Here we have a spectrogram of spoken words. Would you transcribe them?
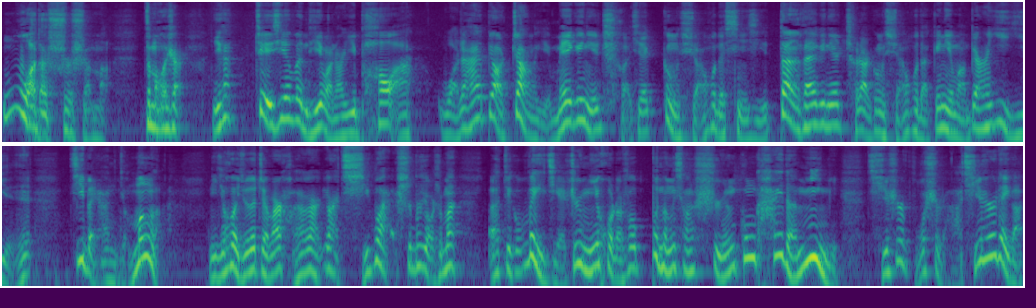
握的是什么？怎么回事？你看这些问题往这一抛啊，我这还比较仗义，没给你扯些更玄乎的信息。但凡给你扯点更玄乎的，给你往边上一引，基本上你就懵了，你就会觉得这玩意儿好像有点有点奇怪，是不是有什么呃这个未解之谜，或者说不能向世人公开的秘密？其实不是啊，其实这个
